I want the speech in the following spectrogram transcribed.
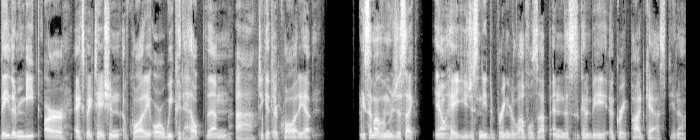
they either meet our expectation of quality or we could help them Ah, to get their quality up. Like some of them are just like, you know, hey, you just need to bring your levels up, and this is going to be a great podcast, you know.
